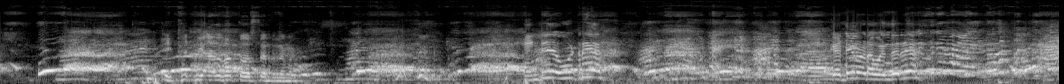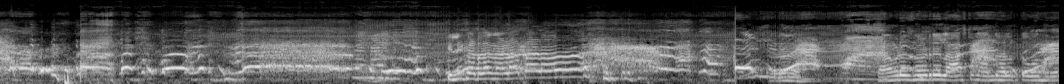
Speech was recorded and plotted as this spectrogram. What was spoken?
ಈ ಕಟ್ಟಿಗೆ ಆದ ಬತ್ ತೋರಿಸ್ತಾನ್ರಿ ನಿಮಗೆ. ಅಂಟಿ ಊಟ್ರಿ? ಕಟ್ಟಿ ನೋಡ ಬಂದಿರಿ ಇಲ್ಲಿ ಕಟ್ಟದ ಆಡತಾಳ ಕ್ಯಾಮ್ರಾಸ್ ನೋಡ್ರಿ ಲಾಸ್ಟ್ ನಂದು ಹೊಲಕ್ ತಗೊಂಡ್ರು.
